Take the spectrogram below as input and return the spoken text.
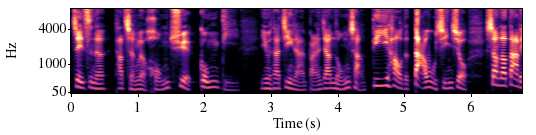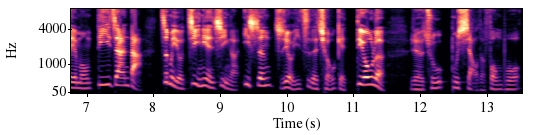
这次呢，他成了红雀公敌，因为他竟然把人家农场第一号的大物新秀上到大联盟第一支安打，这么有纪念性啊，一生只有一次的球给丢了，惹出不小的风波。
